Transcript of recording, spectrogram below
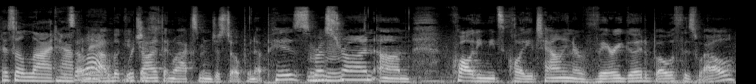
There's a lot a happening. lot. Look at which is- Mm-hmm. Jonathan Waxman just opened up his restaurant. Um, Quality Meats, Quality Italian are very good, both as well.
